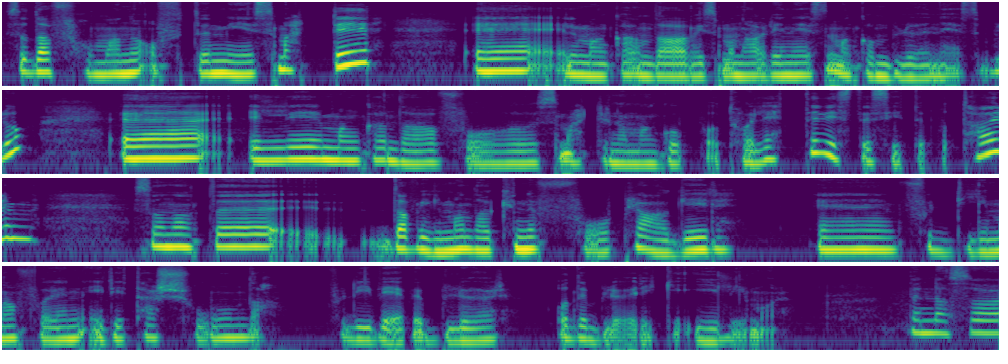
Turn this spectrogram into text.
så da får man jo ofte mye smerter. Eh, eller man kan da, hvis man har det i nesen, man kan blø neseblod. Eh, eller man kan da få smerter når man går på toalettet, hvis det sitter på tarm. Sånn at eh, da vil man da kunne få plager eh, fordi man får en irritasjon, da. Fordi vevet blør, og det blør ikke i livmoren. Men altså,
